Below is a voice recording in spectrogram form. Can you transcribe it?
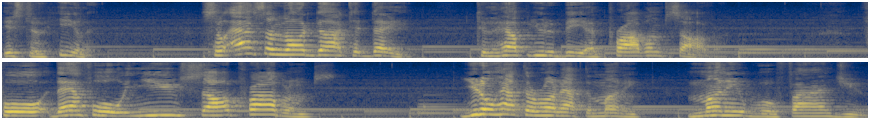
is to heal it. So ask the Lord God today to help you to be a problem solver. For therefore, when you solve problems, you don't have to run after money. Money will find you.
